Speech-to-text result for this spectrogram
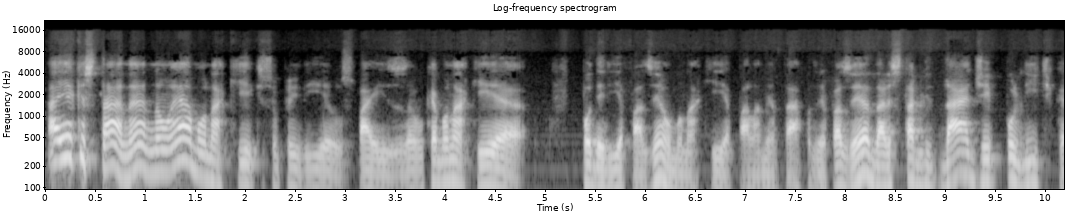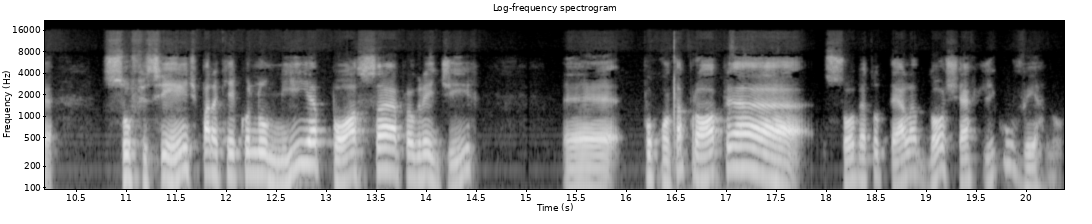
Aí é que está, né? Não é a monarquia que supriria os países. O que a monarquia poderia fazer, uma monarquia parlamentar poderia fazer, é dar estabilidade política suficiente para que a economia possa progredir é, por conta própria, sob a tutela do chefe de governo.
